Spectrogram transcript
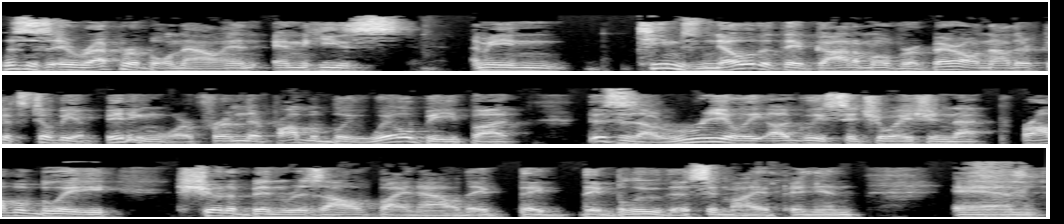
this is irreparable now, and and he's. I mean, teams know that they've got him over a barrel. Now there could still be a bidding war for him. There probably will be, but this is a really ugly situation that probably should have been resolved by now. They they they blew this, in my opinion, and.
